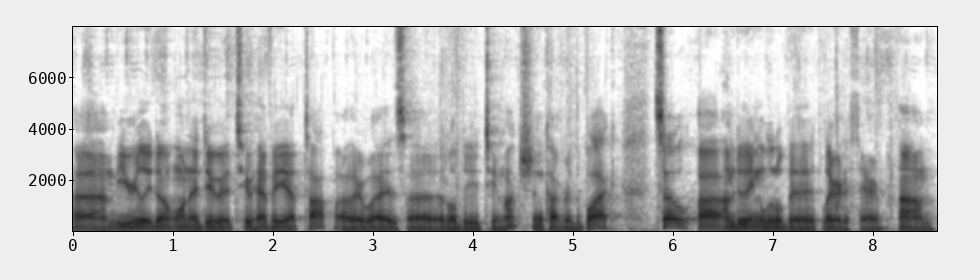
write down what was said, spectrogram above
Um, you really don't want to do it too heavy up top, otherwise uh, it'll be too much and cover the black. So uh, I'm doing a little bit layered there. Um,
